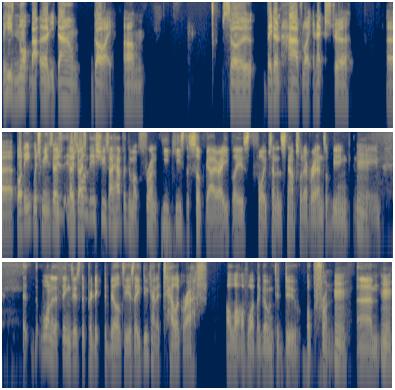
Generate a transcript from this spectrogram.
But he's not that early down guy, um, so they don't have like an extra uh, body, which means those it is, those guys. One of the issues I have with him up front, he he's the sub guy, right? He plays forty percent of the snaps, whatever it ends up being in the Mm. game. Uh, One of the things is the predictability, is they do kind of telegraph a lot of what they're going to do up front. Mm, Um, mm.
